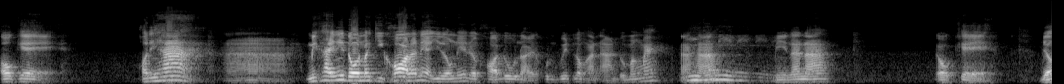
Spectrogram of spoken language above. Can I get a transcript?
โอเค ข้อที่ห้าอ่า มีใครนี่โดนมากี่ข้อแล้วเนี่ยอยู่ตรงนี้เดี๋ยวขอดูหน่อยคุณวิทย์ลองอ่านๆดูมั้งไหมนะมีฮะมีมีมีมีแล้วนะ โอเค เดี๋ยว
